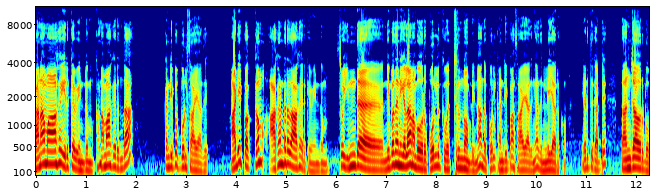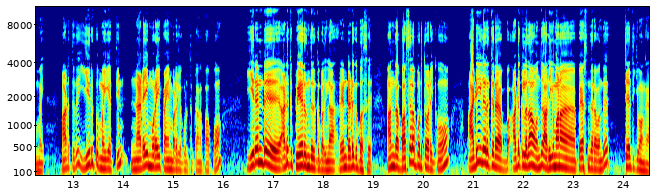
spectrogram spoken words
கனமாக இருக்க வேண்டும். கனமாக இருந்தால் கண்டிப்பாக பொருள் சாயாது. அடிப்பக்கம் அகன்றதாக இருக்க வேண்டும். ஸோ இந்த நிபந்தனைகளாக நம்ம ஒரு பொருளுக்கு வச்சுருந்தோம் அப்படின்னா அந்த பொருள் கண்டிப்பாக சாயாதுங்க. அது நிலையாக இருக்கும். எடுத்துக்காட்டு தஞ்சாவூர் பொம்மை. அடுத்தது ஈர்ப்பு மையத்தின் நடைமுறை பயன்பாடுகளை கொடுத்துருக்காங்க பார்ப்போம். இரண்டு அடுக்கு பேருந்து இருக்குது பார்த்தீங்களா ரெண்டு அடுக்கு பஸ்ஸு அந்த பஸ்ஸில் பொறுத்த வரைக்கும் அடியில் இருக்கிற அடுக்கில் தான் வந்து அதிகமான பேசஞ்சரை வந்து சேர்த்திக்குவாங்க.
